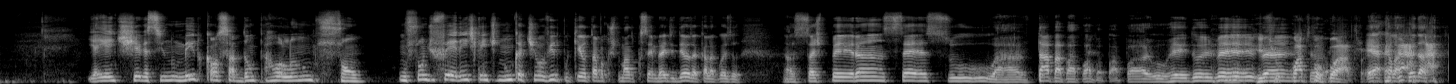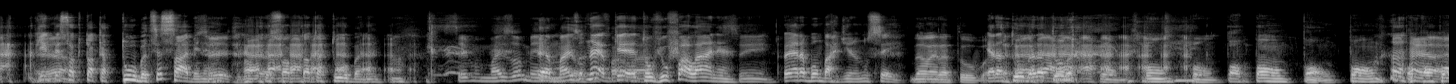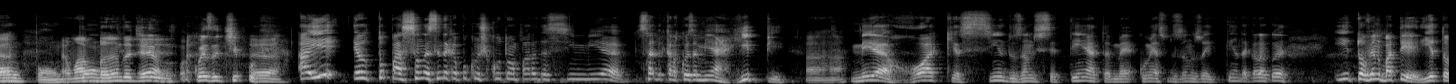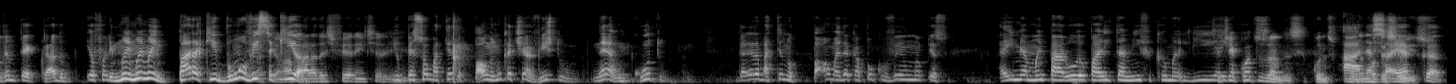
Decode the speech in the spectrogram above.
E aí a gente chega assim, no meio do calçadão tá rolando um som. Um som diferente que a gente nunca tinha ouvido, porque eu tava acostumado com a Assembleia de Deus, aquela coisa. Nossa esperança é sua. Tá, pá, pá, pá, pá, pá, o rei dos Ritmo bebês. 4x4. É aquela coisa. Quem é pessoal que toca tuba, você sabe, né? Sei, pessoal que toca tuba, né? Sei mais ou menos. É, mas. já ouvi Né, porque tu ouviu falar, né? Sim. Eu era bombardino, não sei. Não, era tuba. Era tuba, era tuba. Pom, pom. Pom, pom, pom, pom, pom, pom, pom, É uma banda de- É, uma coisa tipo. É. Aí eu tô passando assim, daqui a pouco eu escuto uma parada assim, meia. Sabe aquela coisa meia hippie? Aham. Meia rock assim, dos anos 70, me- começo dos anos 80, aquela coisa. E tô vendo bateria, tô vendo teclado. Eu falei, mãe, mãe, mãe, para aqui, vamos ouvir isso Tem aqui, uma ó. parada diferente ali. E o pessoal batendo palma, eu nunca tinha visto, né, um culto, galera batendo palma, aí daqui a pouco veio uma pessoa. Aí minha mãe parou, eu parei também, ficamos ali. Você aí- tinha quantos anos quando, ah, quando nessa aconteceu época, isso?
